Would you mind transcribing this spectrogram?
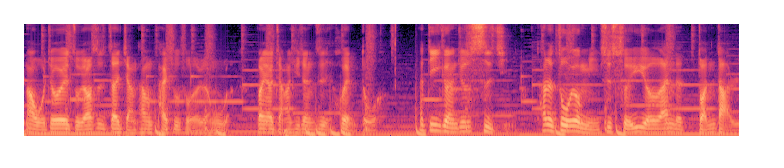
那我就会主要是在讲他们派出所的人物了，不然要讲下去真的是会很多。那第一个人就是市井，他的座右铭是随遇而安的短打人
